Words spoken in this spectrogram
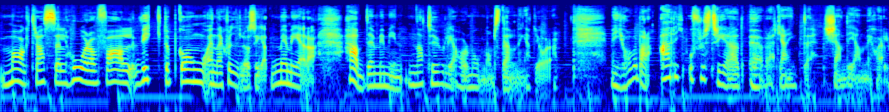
magtrassel, håravfall, viktuppgång och energilöshet med mera hade med min naturliga hormonomställning att göra. Men jag var bara arg och frustrerad över att jag inte kände igen mig själv.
